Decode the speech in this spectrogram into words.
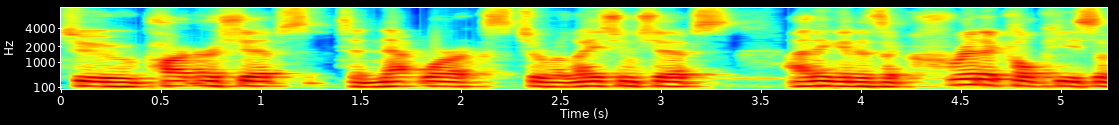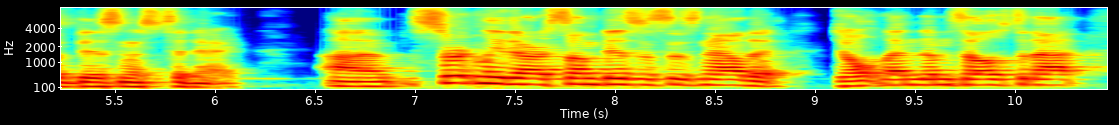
to partnerships to networks to relationships. I think it is a critical piece of business today. Um, certainly there are some businesses now that don't lend themselves to that.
